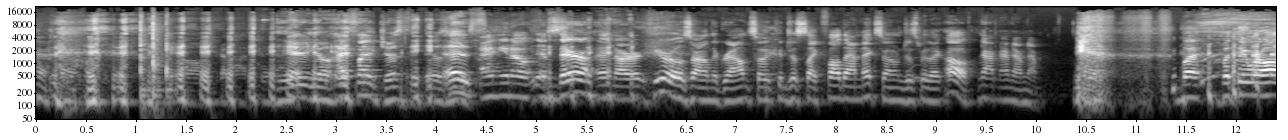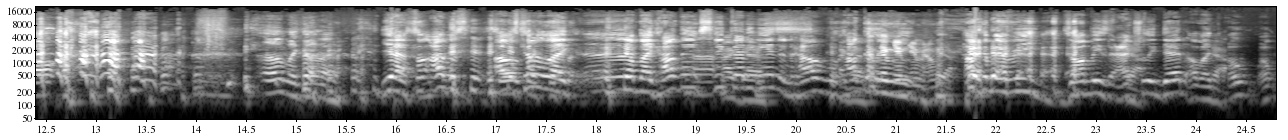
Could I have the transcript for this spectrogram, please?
oh god. There you go. High five, Justin. That was Yes. And you know, and there and our heroes are on the ground, so it could just like fall down next to him and just be like, oh, nom nom nom nom. Yeah. but but they were all Oh my god. Yeah. So I was, I was kind of like like, uh, I'm like, how they escape I that guess. again, and how how guess. come every, how come every zombie's actually dead? I'm like, Yeah. oh, oh,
